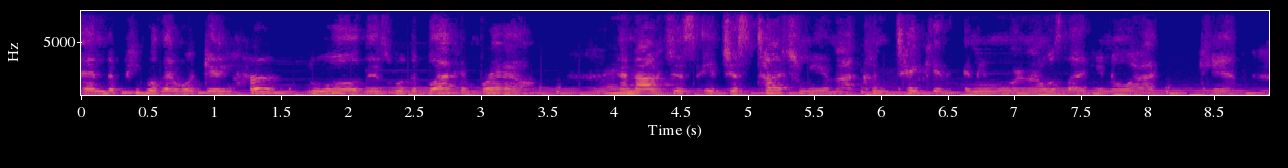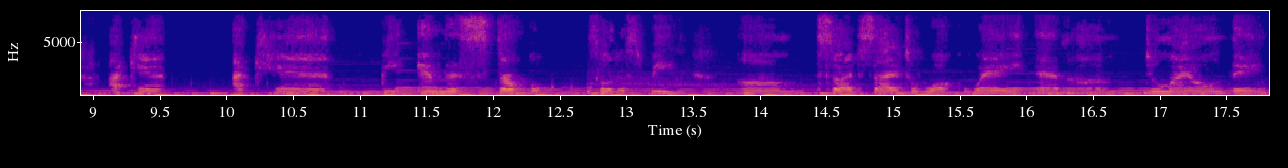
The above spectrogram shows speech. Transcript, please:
and the people that were getting hurt through all of this were the black and brown and I just it just touched me and I couldn't take it anymore. And I was like you know what? I can't I can't I can't be in this circle so to speak. Um, so I decided to walk away and um, do my own thing.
